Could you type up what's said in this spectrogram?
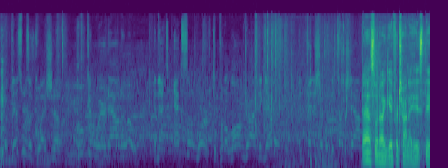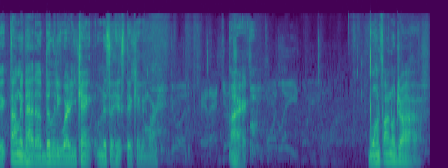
But this was a question of who can wear down who. And that's excellent work to put a long drive together and finish it with the touchdown. That's what I get for trying to hit stick. I don't even have the ability where you can't miss a hit stick anymore. Good, and that gives All right. them a three-point lead. One final drive.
